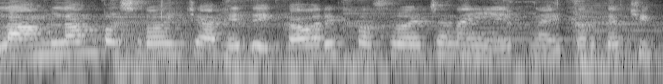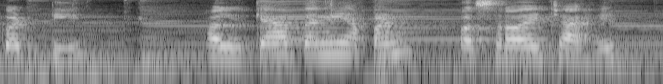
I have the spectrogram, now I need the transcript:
लांब लांब पसरवायच्या आहेत. एकावर एक पसरवायच्या नाही आहेत नाहीतर त्या चिकटतील. हलक्या हाताने आपण पसरवायच्या आहेत.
